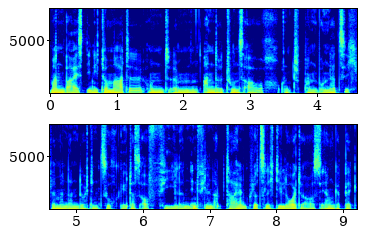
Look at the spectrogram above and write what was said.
Man beißt in die Tomate und ähm, andere tun es auch. Und man wundert sich, wenn man dann durch den Zug geht, dass auf vielen, in vielen Abteilen plötzlich die Leute aus ihrem Gepäck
